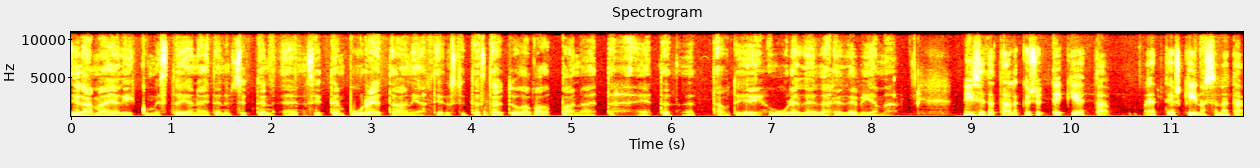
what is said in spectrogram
elämää ja liikkumista ja näitä nyt sitten, sitten puretaan ja tietysti tässä täytyy olla valppaana, että, että tauti ei uudelleen lähde leviämään. Niin sitä täällä kysyttiinkin, että, että jos Kiinassa näitä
